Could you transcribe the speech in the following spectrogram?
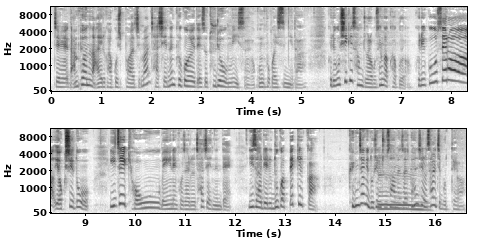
이제 남편은 아이를 갖고 싶어 하지만 자신은 그거에 대해서 두려움이 있어요. 공포가 있습니다. 그리고 시기상조라고 생각하고요. 그리고 세라 역시도 이제 겨우 메인 앵커 자리를 차지했는데 이 자리를 누가 뺏길까 굉장히 노심초사하면서 음. 현실을 살지 못해요.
